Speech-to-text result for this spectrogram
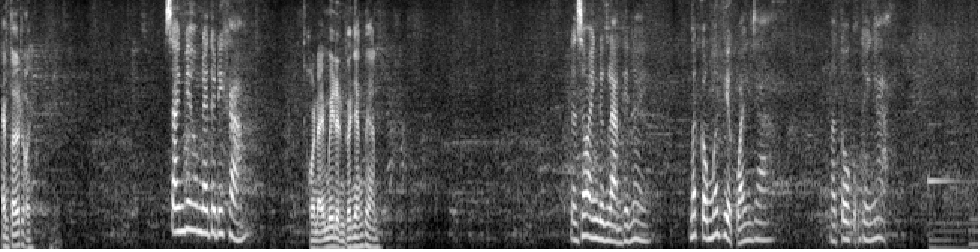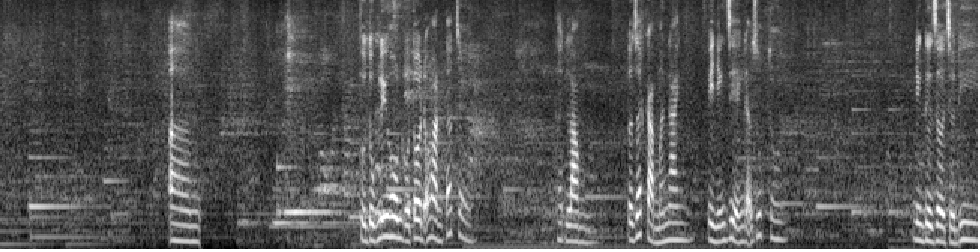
Em tới rồi. Sao anh biết hôm nay tôi đi khám? Hồi nãy Mỹ Đình có nhắn với anh. Lần sau anh đừng làm thế này. Mất công mất việc của anh ra Mà tôi cũng thấy ngại à, Thủ tục ly hôn của tôi đã hoàn tất rồi. Thật lòng tôi rất cảm ơn anh Vì những gì anh đã giúp tôi. Nhưng từ giờ trở đi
